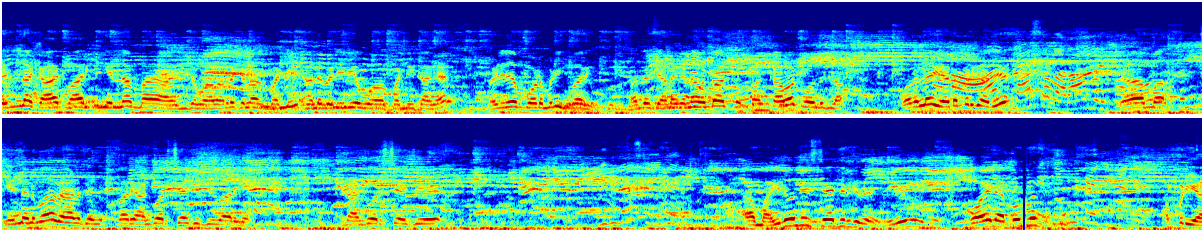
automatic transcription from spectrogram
எல்லாம் கார் பார்க்கிங் எல்லாம் ம இங்கே வர்றதுக்கெல்லாம் பண்ணி அதில் வெளியிலேயே பண்ணிட்டாங்க. வெளியில தான் போட முடியும். இங்கே பாருங்க. அந்த ஜனங்கள்லாம் வந்து பக்காவாக கோந்துக்கலாம். முதல்ல இடம் இருக்காது. ஆமாம் என்னென்னமோ வேலை செஞ்சு பாருங்க அங்கே ஒரு ஸ்டேஜ் இருக்குது பாருங்க. இது அங்கே ஒரு ஸ்டேஜ் ஆமாம் இது வந்து ஸ்டேஜ் இருக்குது. இது கோயில் எப்பவுமே அப்படியா?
